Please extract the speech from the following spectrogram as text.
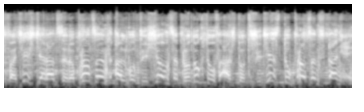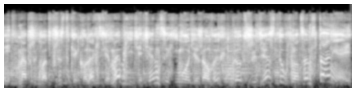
20 lat 0% albo tysiące produktów aż do 30% taniej. Na przykład wszystkie kolekcje mebli dziecięcych i młodzieżowych do 30% taniej.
